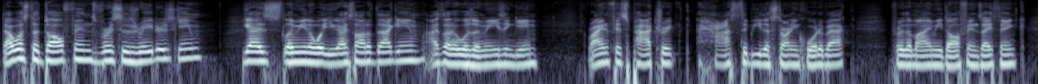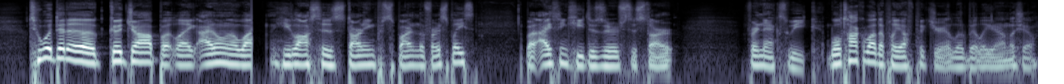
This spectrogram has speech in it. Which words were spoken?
That was the Dolphins versus Raiders game. You guys, let me know what you guys thought of that game. I thought it was an amazing game. Ryan Fitzpatrick has to be the starting quarterback for the Miami Dolphins. I think. Tua did a good job, but like I don't know why he lost his starting spot in the first place. But I think he deserves to start for next week. We'll talk about the playoff picture a little bit later on the show.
